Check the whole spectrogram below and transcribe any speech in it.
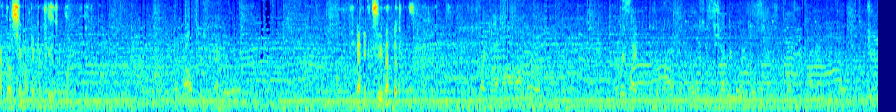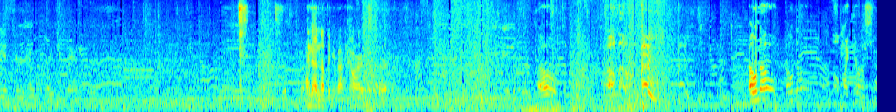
Yeah, it does seem like a confusing one. It helps if you're everywhere. Yeah, I can see that. Just like my mom on her. Everybody's like, it's a problem. Well, this is Chevy Blazer with funky front end. Even the interior has a Blazer dash. I know nothing about cars, but oh, oh no, oh no, oh no, oh my gosh.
